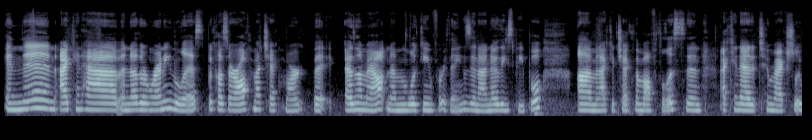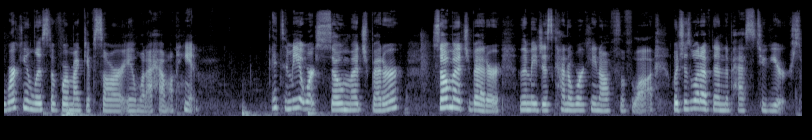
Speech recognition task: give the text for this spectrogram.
And then I can have another running list because they're off my check mark. But as I'm out and I'm looking for things and I know these people, um, and I can check them off the list, then I can add it to my actually working list of where my gifts are and what I have on hand. And to me, it works so much better, so much better than me just kind of working off the fly, which is what I've done the past two years.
